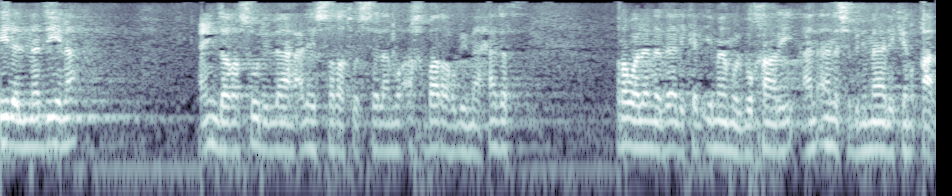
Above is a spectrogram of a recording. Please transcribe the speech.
إلى المدينة عند رسول الله عليه الصلاة والسلام وأخبره بما حدث. روى لنا ذلك الإمام البخاري عن أنس بن مالك قال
